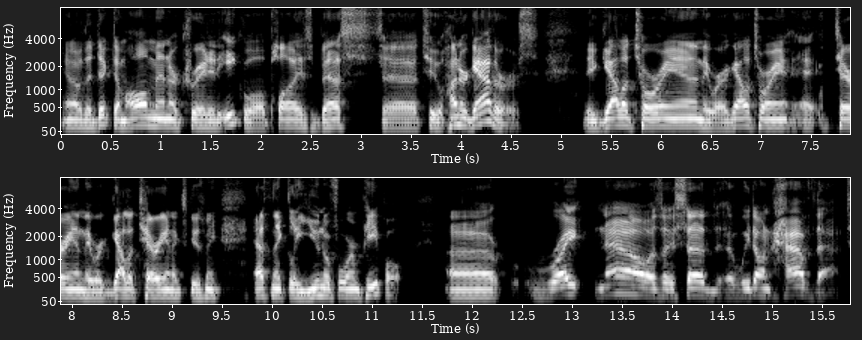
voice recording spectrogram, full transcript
you know, the dictum "all men are created equal" applies best uh, to hunter gatherers The egalitarian, they were egalitarian, they were egalitarian, excuse me, ethnically uniform people. Uh, right now, as I said, we don't have that,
